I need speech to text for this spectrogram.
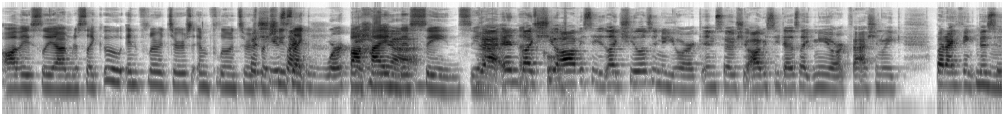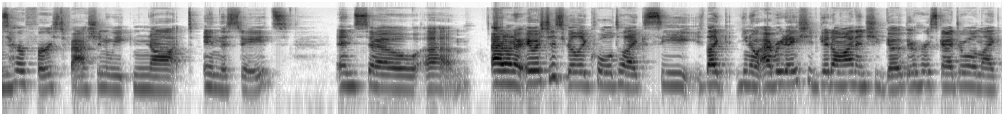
obviously, I'm just like, ooh, influencers, influencers, but, but, she's, she's, like, like, working behind yeah. the scenes. Yeah, Yeah, and like that's she obviously like she lives in New York, and so she obviously does like New York Fashion Week. But I think this was Mhm. her first Fashion Week not in the states, and so um, I don't know. It was just really cool to like see like you know every day she'd get on and she'd go through her schedule and like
